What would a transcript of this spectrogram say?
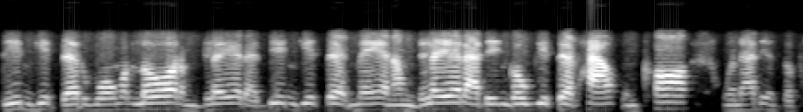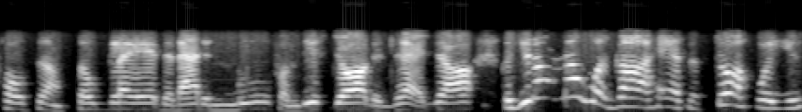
didn't get that woman. Lord, I'm glad I didn't get that man. I'm glad I didn't go get that house and car when I didn't supposed to. I'm so glad that I didn't move from this job to that job. Because you don't know what God has in store for you.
